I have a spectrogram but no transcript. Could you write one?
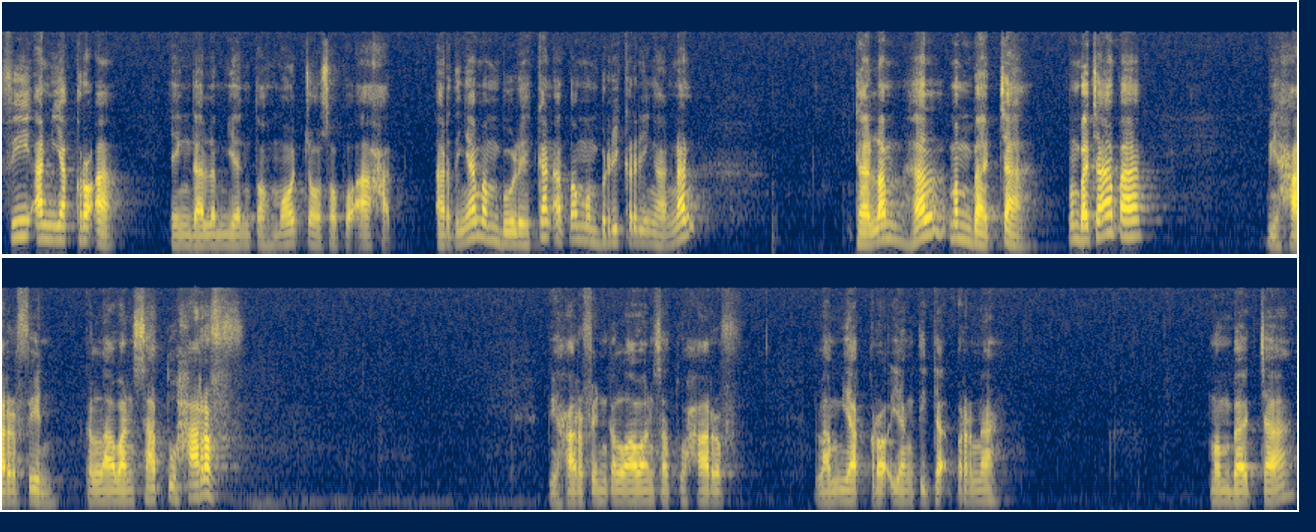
Fi an yakro'a, yang dalam yentoh moco sopo ahad. Artinya membolehkan atau memberi keringanan dalam hal membaca. Membaca apa? Biharfin, kelawan satu harf. Biharfin kelawan satu harf lam yakro yang tidak pernah membaca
